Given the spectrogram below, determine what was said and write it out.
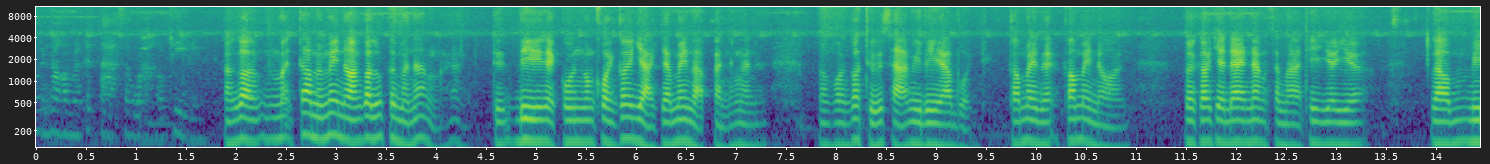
มันนอนมันก็ตาสว่างที แล้วก็ไม่ถ้ามันไม่นอนก็ลุกขึ้นมานั่งดีแต่คนบางคนก็อยากจะไม่หลับกันทั้งนั้นนะบางคนก็ถือสามีริยาบทก็ไม่ก็ไม่นอน เพื่อเขาจะได้นั่งสมาธิเยอะๆเรามี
